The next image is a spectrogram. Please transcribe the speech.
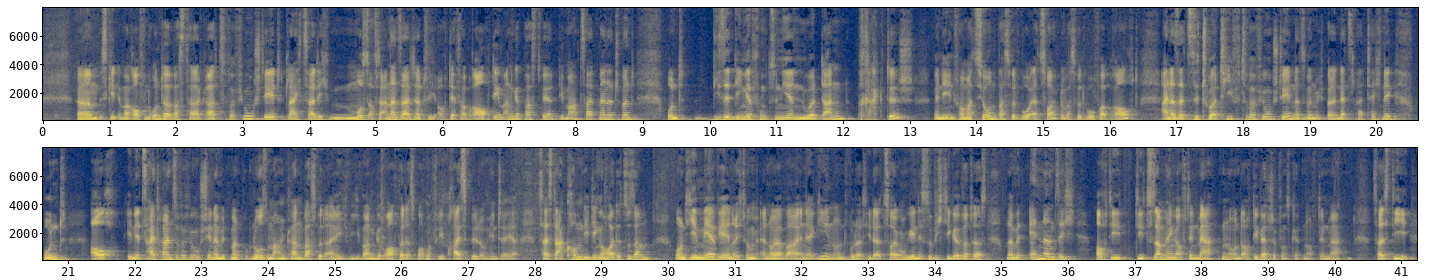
ähm, es geht immer rauf und runter, was da gerade zur Verfügung steht. Gleichzeitig muss auf der anderen Seite natürlich auch der Verbrauch dem angepasst werden, Demand-Side-Management. Und diese Dinge funktionieren nur dann praktisch, wenn die Informationen, was wird wo erzeugt und was wird wo verbraucht, einerseits situativ zur Verfügung stehen, da sind wir nämlich bei der Netzleittechnik, und auch in den Zeitreihen zur Verfügung stehen, damit man Prognosen machen kann, was wird eigentlich wie wann gebraucht, weil das braucht man für die Preisbildung hinterher. Das heißt, da kommen die Dinge heute zusammen und je mehr wir in Richtung erneuerbare Energien und volatile Erzeugung gehen, desto wichtiger wird das und damit ändern sich auch die, die Zusammenhänge auf den Märkten und auch die Wertschöpfungsketten auf den Märkten. Das heißt, die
